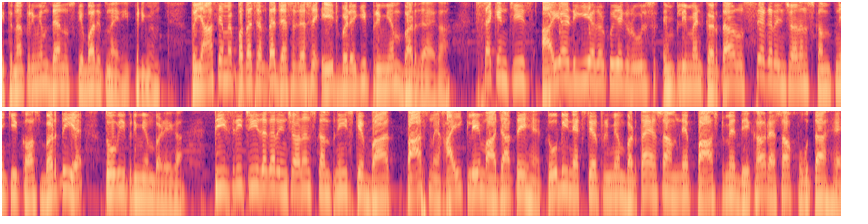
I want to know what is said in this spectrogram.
इतना प्रीमियम देन उसके बाद इतना ही प्रीमियम तो यहाँ से हमें पता चलता है जैसे जैसे एज बढ़ेगी प्रीमियम बढ़ जाएगा। सेकेंड चीज़ आईआरडीई अगर कोई एक रूल्स इंप्लीमेंट करता है और उससे अगर इंश्योरेंस कंपनी की कॉस्ट बढ़ती है तो भी प्रीमियम बढ़ेगा। तीसरी चीज़, अगर इंश्योरेंस कंपनीज़ के बाद पास में हाई क्लेम आ जाते हैं तो भी नेक्स्ट ईयर प्रीमियम बढ़ता है, ऐसा हमने पास्ट में देखा और ऐसा होता है।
